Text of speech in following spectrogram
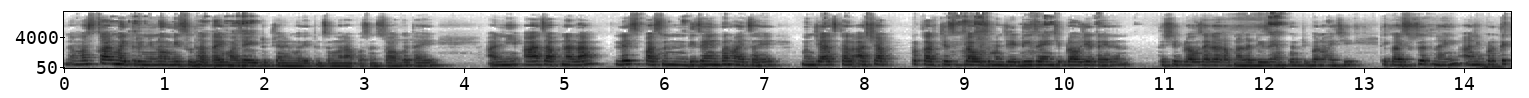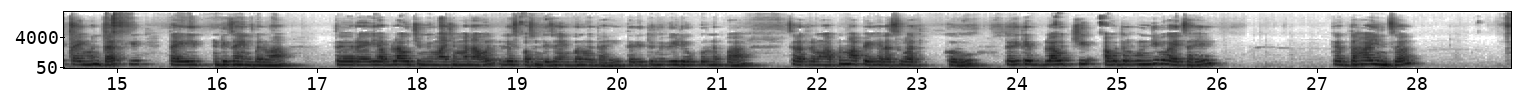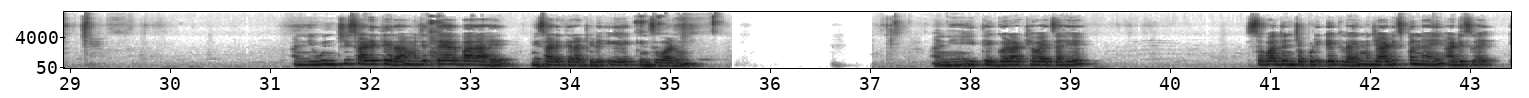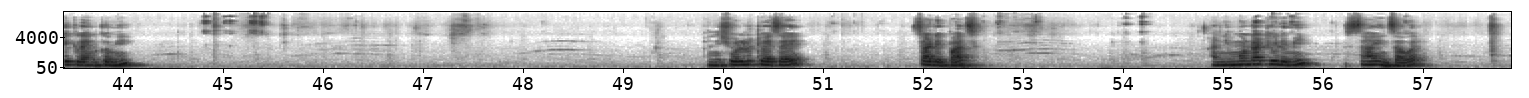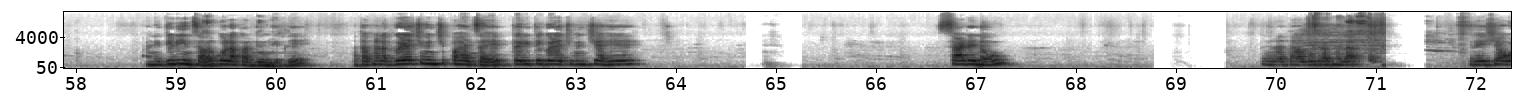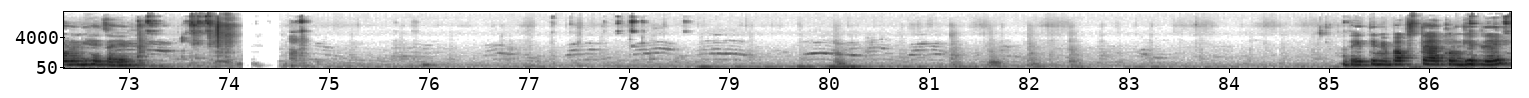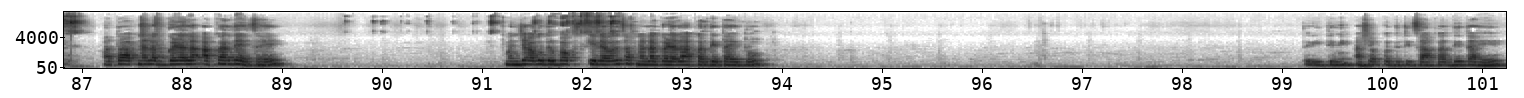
नमस्कार मैत्रिणींनो मी सुधाताई. माझ्या युट्यूब चॅनलमध्ये तुमचं मनापासून स्वागत आहे. आणि आज आपणाला लेस पासून डिझाईन बनवायचं आहे. म्हणजे आजकाल अशा प्रकारचेच ब्लाऊज म्हणजे डिझाईनचे ब्लाऊज येत आहेत. तशी ब्लाऊज आल्यावर आपल्याला डिझाईन कोणती बनवायची ते काही सुचत नाही. आणि प्रत्येक ताई म्हणतात की ताई डिझाईन बनवा. तर या ब्लाऊजची मी माझ्या मनावर लेसपासून डिझाईन बनवत आहे. तरी तुम्ही व्हिडिओ पूर्ण पहा. चला तर मग आपण मापे घ्यायला सुरुवात करू. तरी ते ब्लाऊजची अगोदर रुंदी बघायचं आहे. तर दहा इंच. आणि उंची साडेतेरा म्हणजे तयार बारा आहे. मी साडेतेरा ठेवले एक इंच वाढून. आणि इथे गळा ठेवायचा आहे. सव्वा दोनच्या पुढे एक लाईन म्हणजे अडीच पण नाही अडीच ला एक लाईन कमी. आणि शोल्डर ठेवायचा आहे. साडेपाच. आणि मोंडा ठेवले मी सहा इंचावर. आणि दीड इंचावर गोलाकार देऊन घेतले. आता आपल्याला गळ्याची उंची पाहायचं आहे तर इथे गळ्याची उंची आहे साडे नऊ. तर आता अगोदर आपल्याला रेषा ओढून घ्यायचं आहेत आता इथे मी बॉक्स तयार करून घेतले. आता आपल्याला गळ्याला आकार द्यायचा आहे. म्हणजे अगोदर बॉक्स केल्यावरच आपल्याला गळ्याला आकार देता येतो. तर इथे मी अशा पद्धतीचा आकार देत आहे.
